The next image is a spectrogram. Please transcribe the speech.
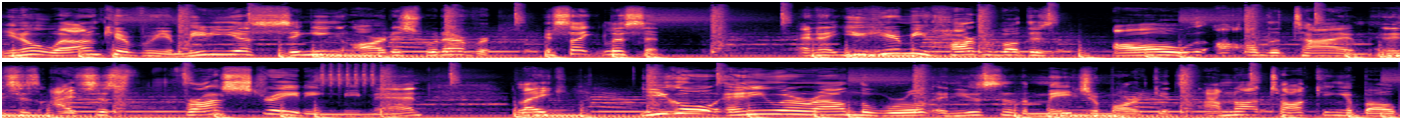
You know, well, I don't care for your media, singing, artist, whatever. It's like, listen, and you hear me harp about this all all the time, and it's just it's just frustrating me, man. Like, you go anywhere around the world and you listen to the major markets. I'm not talking about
